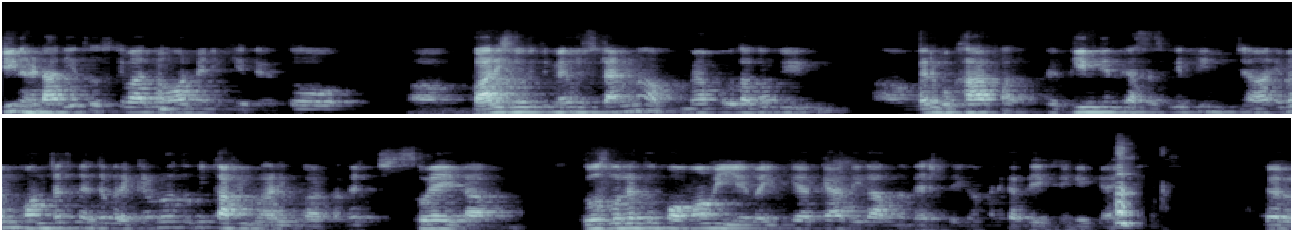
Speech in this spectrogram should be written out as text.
तीन हटा दिए थे, उसके बाद में और मैंने किए थे। तो बारिश हो रही थी, मैं उस टाइम ना, मैं आपको बताता हूँ कि मेरे बुखार था तीन दिन एस तीन इवन कॉन्फ्रेंस में जब रिकॉर्ड हुआ तो भी काफ़ी भारी बुखार था। मैं सोया ही था। दोस्त बोले, तू पौमा भी है भाई, क्या क्या देगा, अपना बेस्ट देगा? मैंने कहा, देखेंगे, क्या फिर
